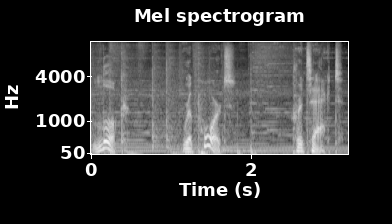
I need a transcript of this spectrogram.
Look, report, protect.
